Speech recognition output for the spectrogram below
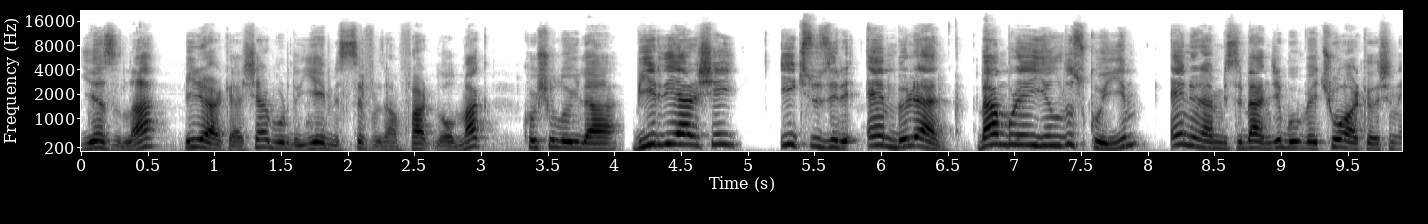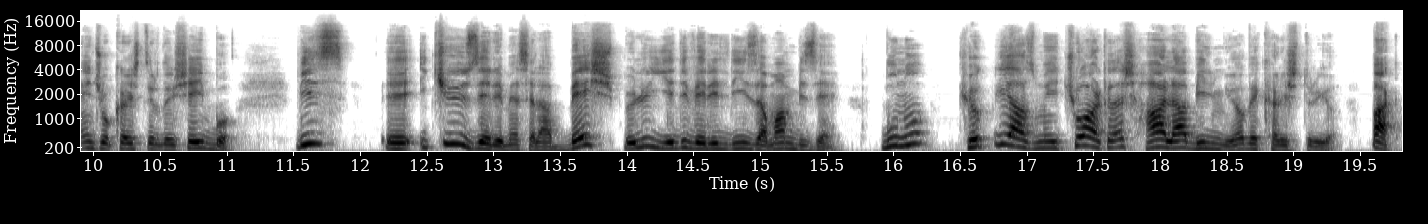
yazılabilir arkadaşlar. Burada y'miz sıfırdan farklı olmak koşuluyla. Bir diğer şey x üzeri n bölü n. Ben buraya yıldız koyayım. En önemlisi bence bu ve çoğu arkadaşın en çok karıştırdığı şey bu. Biz e, 2 üzeri mesela 5 bölü 7 verildiği zaman bize bunu köklü yazmayı çoğu arkadaş hala bilmiyor ve karıştırıyor. Bak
